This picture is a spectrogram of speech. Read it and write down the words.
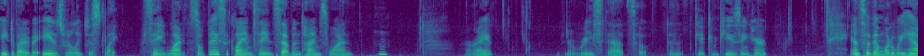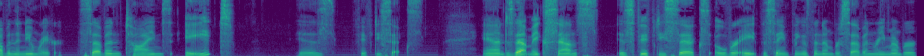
8 divided by 8 is really just like saying 1. So basically I'm saying 7 times 1. Hmm. All right. I'm going to erase that so it doesn't get confusing here. And so then what do we have in the numerator? 7 times 8 is 56. And does that make sense? Is 56 over 8 the same thing as the number 7? Remember,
